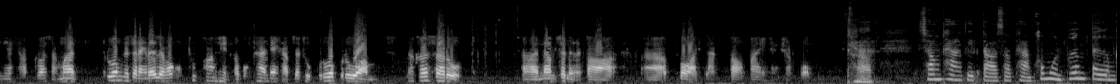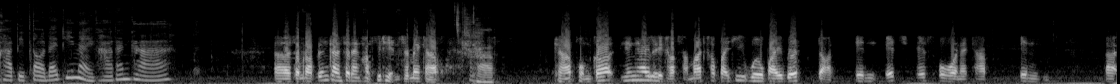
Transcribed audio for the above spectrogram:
เนี่ยครับก็สามารถร่วมกันแสดงได้เลยว่าทุกความเห็นของพวกท่านเนี่ยครับจะถูกรวบรวม แล้วก็สรุปอ่านำเสนอต่ออ่าบอร์ดหลักต่อไปนะครับผมครับ ช่องทางติดต่อสอบถามข้อมูลเพิ่มเติมค่ะ ติดต่อได้ที่ไหนคะท่านคะเอ่อ สำหรับเรื่องการแสดงความคิดเห็นใช่ไหมครับ ครับ ครับ ผมก็ง่ายๆเลยครับ สามารถเข้าไปที่ www.nhso นะครับ n อ่า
